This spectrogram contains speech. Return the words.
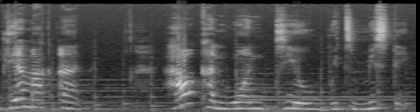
Dear Macanne, how can one deal with mistake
